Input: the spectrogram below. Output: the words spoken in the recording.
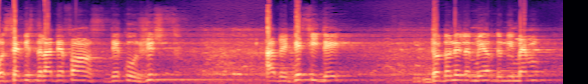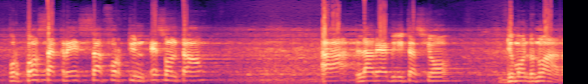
au service de la défense des causes justes, avait décidé de donner le meilleur de lui-même pour consacrer sa fortune et son temps à la réhabilitation du monde noir.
